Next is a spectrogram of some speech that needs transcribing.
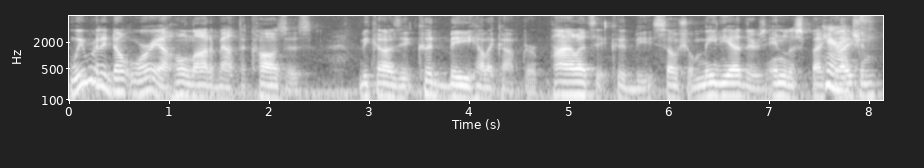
we really don't worry a whole lot about the causes because it could be helicopter pilots, it could be social media. There's endless speculation.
